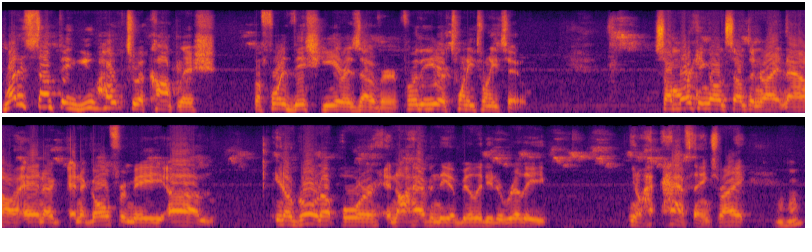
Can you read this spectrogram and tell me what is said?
what is something you hope to accomplish before this year is over, for the year of 2022? So I'm working on something right now, and a, and a goal for me, um, you know, growing up poor and not having the ability to really, you know, ha- have things right. Mhm.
